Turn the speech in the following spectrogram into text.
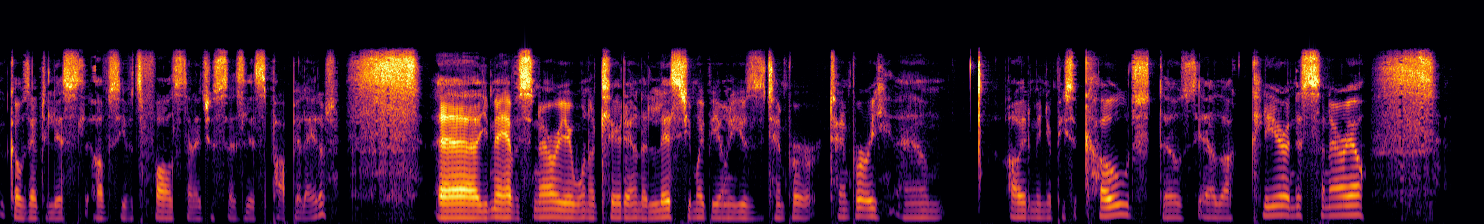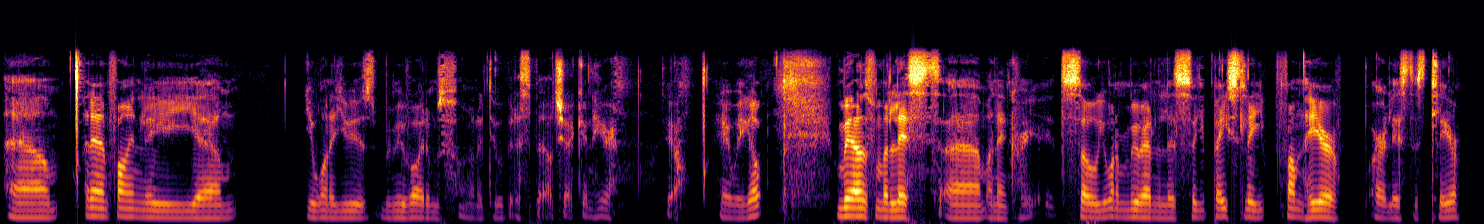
it goes empty list. Obviously, if it's false, then it just says list populated. Uh, you may have a scenario want to clear down a list. You might be only using a tempor temporary um, item in your piece of code. Those are clear in this scenario. Um, and then finally, um, you want to use remove items. I'm going to do a bit of spell check in here. Yeah, here we go. Remove items from a list um, and then create. So you want to remove out of the list. So you basically from here, our list is clear.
